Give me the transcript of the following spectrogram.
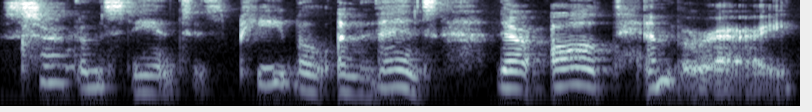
circumstances, people, events, they're all temporary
